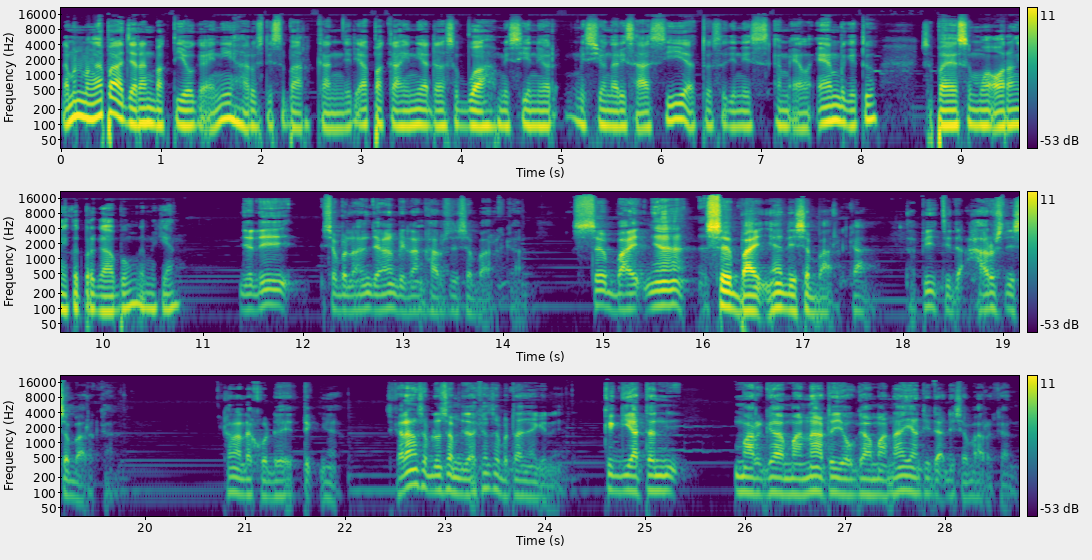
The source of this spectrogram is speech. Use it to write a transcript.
Namun mengapa ajaran bakti yoga ini harus disebarkan? Jadi apakah ini adalah sebuah misioner, misionarisasi atau sejenis MLM begitu supaya semua orang ikut bergabung demikian? Jadi sebenarnya jangan bilang harus disebarkan. Sebaiknya sebaiknya disebarkan, tapi tidak harus disebarkan. Kan ada kode etiknya. Sekarang sebelum saya menjelaskan saya bertanya gini. Kegiatan marga mana atau yoga mana yang tidak disebarkan?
